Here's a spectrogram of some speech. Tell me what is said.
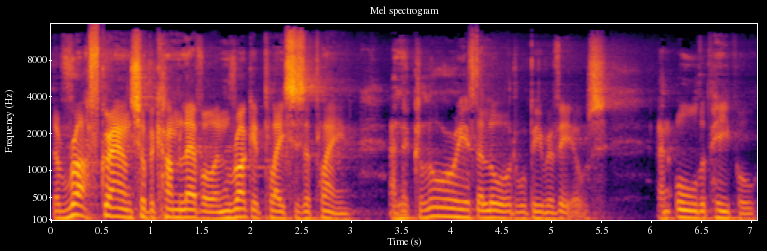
The rough ground shall become level, and rugged places a plain, and the glory of the Lord will be revealed, and all the people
